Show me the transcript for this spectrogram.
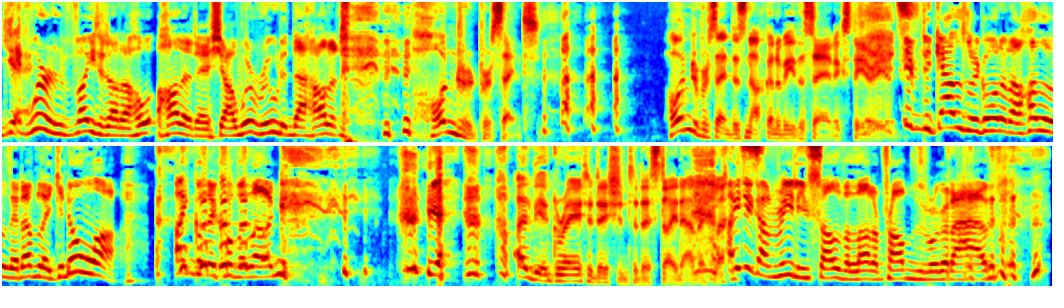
Yeah. if we're invited on a ho- holiday, Sean, we're ruining that holiday. Hundred percent. Hundred percent is not going to be the same experience. if the gals are going on a holiday, I'm like, you know what? I'm going to come along. yeah, I'd be a great addition to this dynamic. I think I'll really solve a lot of problems we're going to have.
